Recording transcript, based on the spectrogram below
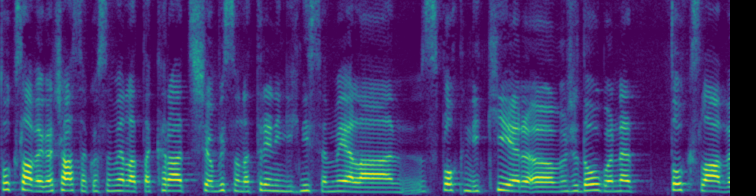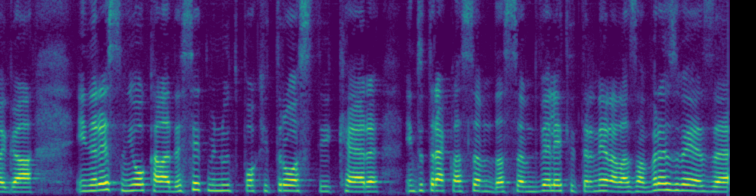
toliko slabega časa, ko sem imela takrat, še v bistvu na treningih nisem imela, sploh nikjer, um, že dolgo ne toliko slabega. In res sem jokala 10 minut po hitrosti, ker in tudi rekla sem, da sem dve leti trenirala za brez veze,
